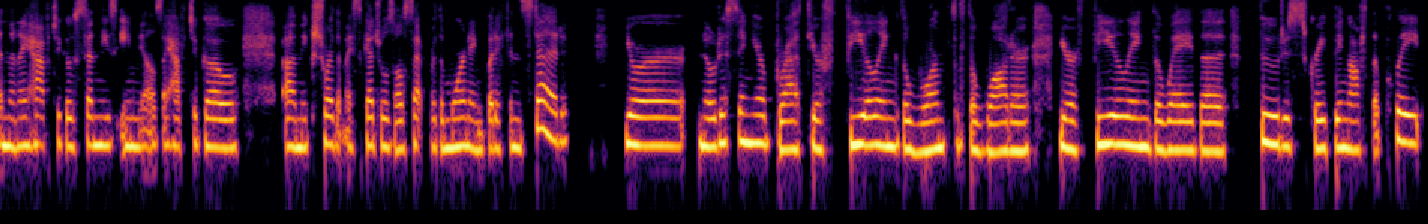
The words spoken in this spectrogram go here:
And then I have to go send these emails. I have to go uh, make sure that my schedule is all set for the morning. But if instead you're noticing your breath, you're feeling the warmth of the water, you're feeling the way the food is scraping off the plate,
